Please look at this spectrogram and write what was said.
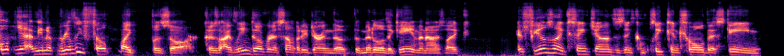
Well, yeah, I mean, it really felt like bizarre because I leaned over to somebody during the, the middle of the game and I was like, it feels like St. John's is in complete control this game,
